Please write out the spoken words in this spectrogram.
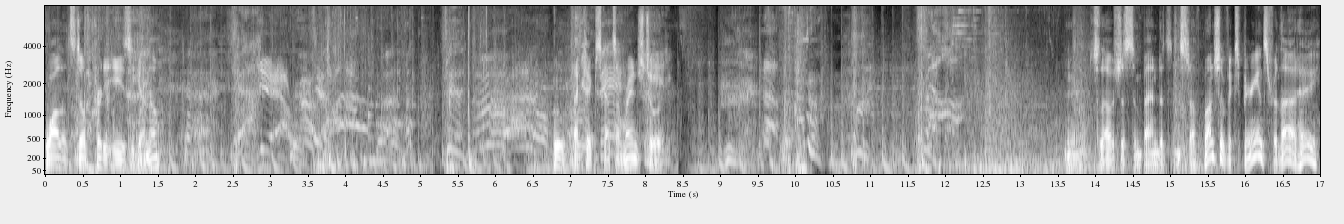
while it's still pretty easy, you know? Ooh, that kick's got some range to it. So that was just some bandits and stuff. Bunch of experience for that, hey.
